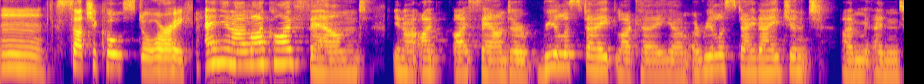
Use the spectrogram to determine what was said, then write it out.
Mm, such a cool story. And, you know, like I've found you know, I, I found a real estate, like a, um, a real estate agent, um, and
